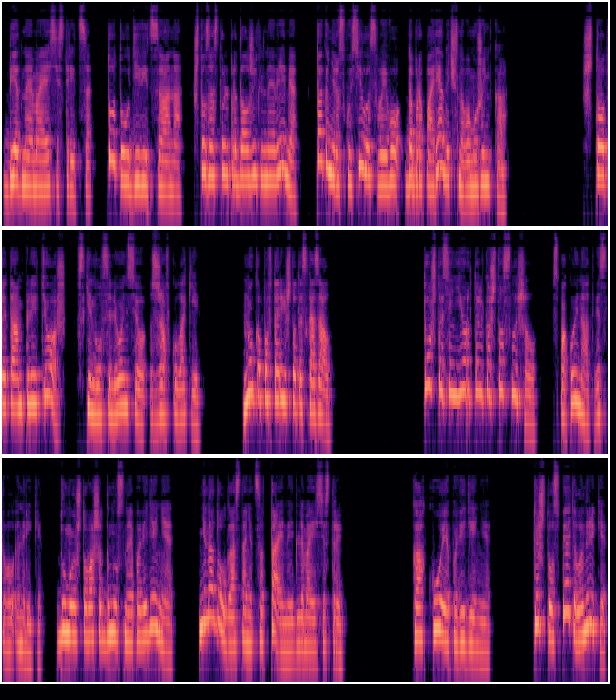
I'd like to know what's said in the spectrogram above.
Бедная моя сестрица, то-то удивится она, что за столь продолжительное время так и не раскусила своего добропорядочного муженька. «Что ты там плетешь?» — вскинулся Леонсио, сжав кулаки. «Ну-ка, повтори, что ты сказал». «То, что сеньор только что слышал», — спокойно ответствовал Энрике. «Думаю, что ваше гнусное поведение ненадолго останется тайной для моей сестры». «Какое поведение? Ты что, спятил, Энрике?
